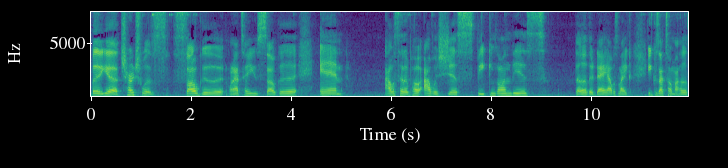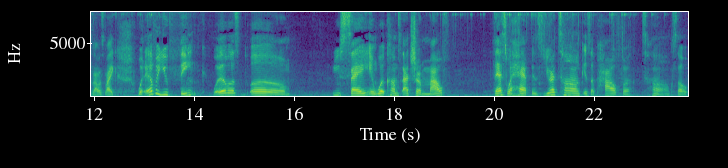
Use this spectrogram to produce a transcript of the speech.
But yeah, church was so good. When I tell you so good, and I was telling Poe I was just speaking on this the other day. I was like, because I told my husband, I was like, whatever you think, whatever um you say and what comes out your mouth, that's what happens. Your tongue is a powerful tongue. So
